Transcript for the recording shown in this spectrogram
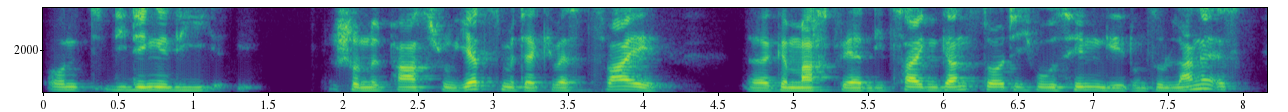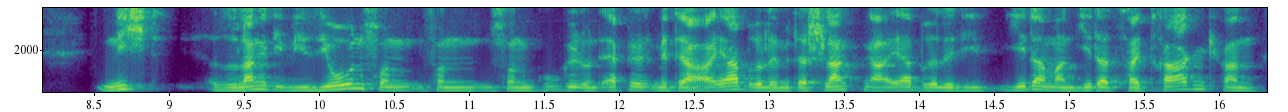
und die Dinge, die schon mit Pass-Through jetzt mit der Quest 2 äh, gemacht werden, die zeigen ganz deutlich, wo es hingeht. Und solange es nicht, also solange die Vision von, von, von Google und Apple mit der AR-Brille, mit der schlanken AR-Brille, die jedermann jederzeit tragen kann,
